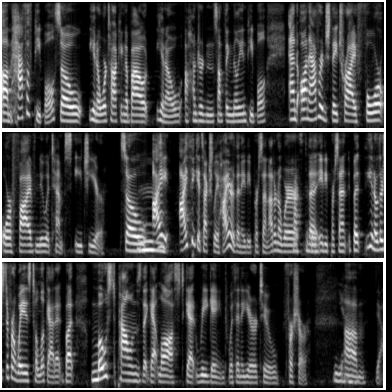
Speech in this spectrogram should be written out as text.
um, half of people. So, you know, we're talking about, you know, a hundred and something million people. And on average, they try four or five new attempts each year. So mm. I I think it's actually higher than 80%. I don't know where the be. 80%, but you know, there's different ways to look at it, but most pounds that get lost get regained within a year or two for sure. Yeah. Um, yeah.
